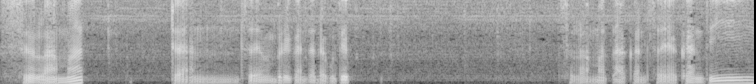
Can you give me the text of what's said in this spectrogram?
selamat dan saya memberikan tanda kutip selamat akan saya ganti.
